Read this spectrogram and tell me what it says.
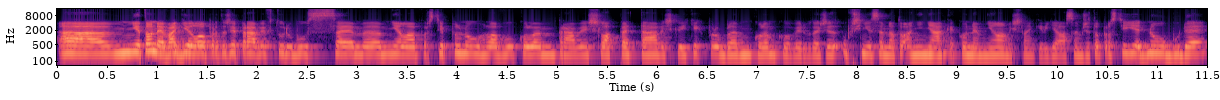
A mě to nevadilo, protože právě v tu dobu jsem měla prostě plnou hlavu kolem právě šlapeta, veškerých těch problémů kolem covidu, takže upřímně jsem na to ani nějak jako neměla myšlenky. Viděla jsem, že to prostě jednou bude,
